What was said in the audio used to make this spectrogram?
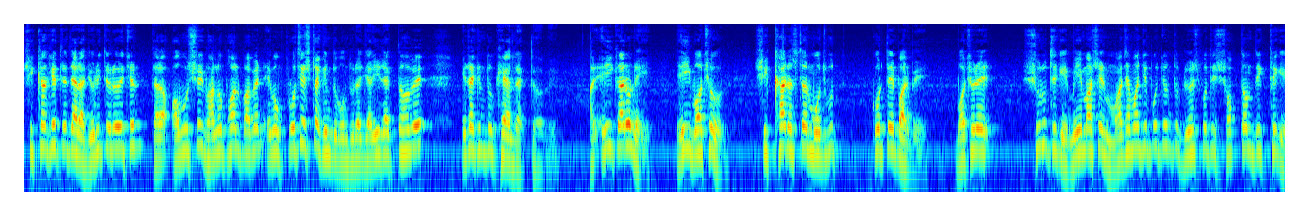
শিক্ষাক্ষেত্রে যারা জড়িত রয়েছেন, তারা অবশ্যই ভালো ফল পাবেন এবং প্রচেষ্টা কিন্তু বন্ধুরা জারি রাখতে হবে। এটা কিন্তু খেয়াল রাখতে হবে। আর এই কারণে এই বছর শিক্ষার স্তর মজবুত করতে পারবে। বছরের শুরু থেকে মে মাসের মাঝামাঝি পর্যন্ত বৃহস্পতি সপ্তম দিক থেকে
